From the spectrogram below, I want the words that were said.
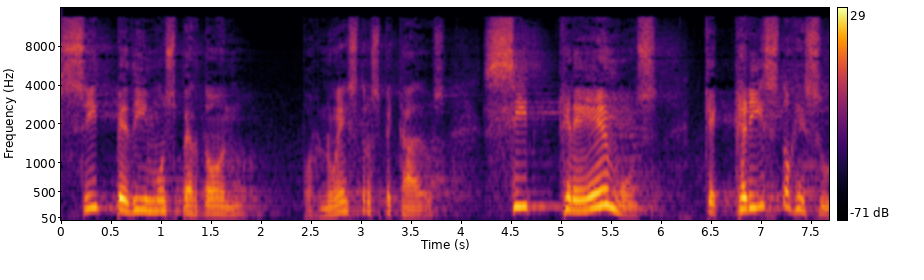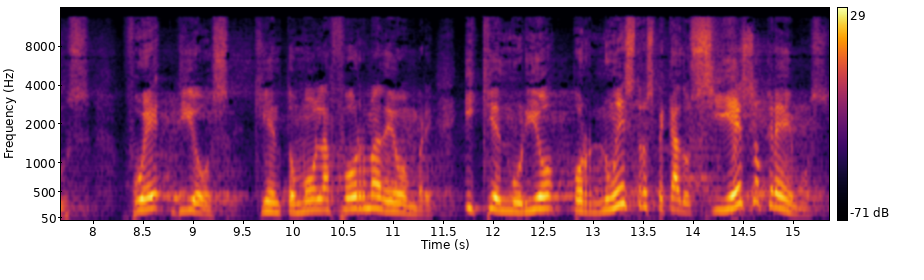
si pedimos perdón por nuestros pecados, si creemos que Cristo Jesús fue Dios quien tomó la forma de hombre y quien murió por nuestros pecados, si eso creemos,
